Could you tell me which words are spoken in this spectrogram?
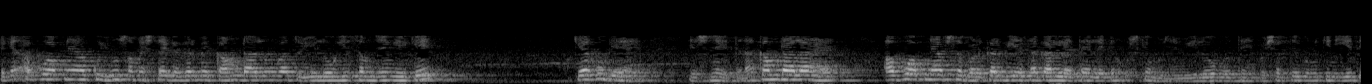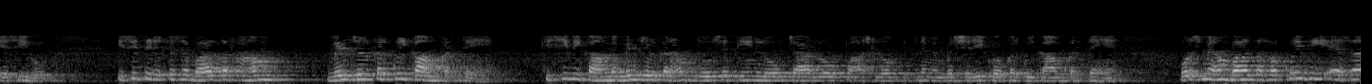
لیکن اب وہ اپنے آپ کو یوں سمجھتا ہے کہ اگر میں کم ڈالوں گا تو یہ لوگ یہ سمجھیں گے کہ کیا ہو گیا ہے، اس نے اتنا کم ڈالا ہے۔ اب وہ اپنے آپ سے بڑھ کر بھی ایسا کر لیتے ہیں لیکن اس کے مجرم یہ لوگ ہوتے ہیں، بشرطے ان کی نیت ایسی ہو۔ اسی طریقے سے بعض دفعہ ہم مل جل کر کوئی کام کرتے ہیں۔ کسی بھی کام میں مل جل کر ہم دو سے تین لوگ، چار لوگ، پانچ لوگ اتنے ممبر شریک ہو کر کوئی کام کرتے ہیں اور اس میں ہم بعض دفعہ کوئی بھی ایسا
